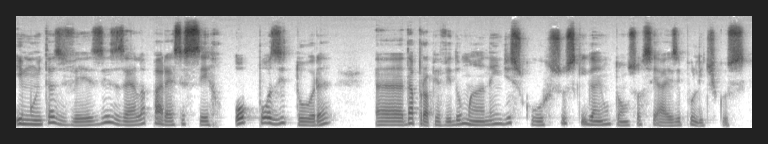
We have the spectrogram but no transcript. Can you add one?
e muitas vezes ela parece ser opositora uh, da própria vida humana em discursos que ganham tons sociais e políticos.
